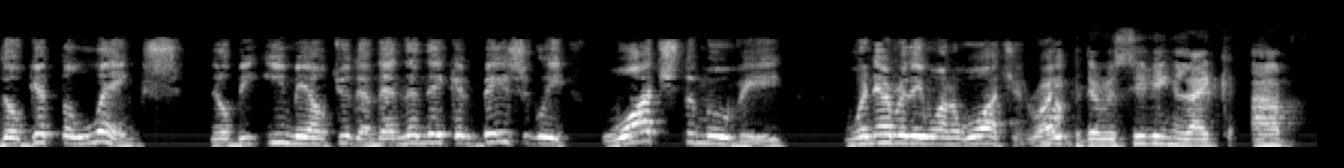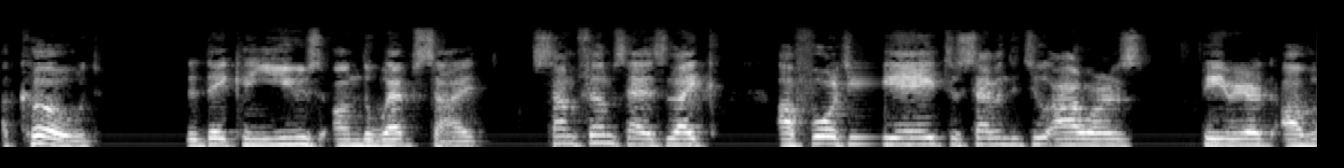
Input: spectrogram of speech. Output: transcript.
they'll get the links. They'll be emailed to them, and then they can basically watch the movie whenever they want to watch it. Right? They're receiving like a, a code that they can use on the website. Some films has like a 48 to 72 hours period of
